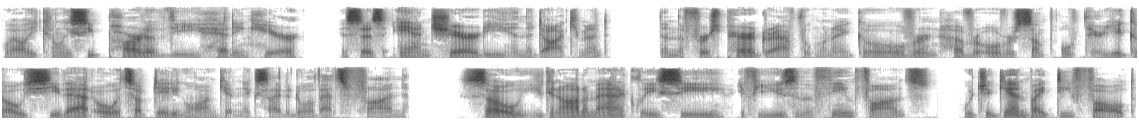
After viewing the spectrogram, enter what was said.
Well, you can only see part of the heading here. It says and charity in the document then the first paragraph. But when I go over and hover over something, oh, there you go. See that? Oh, it's updating. Oh, I'm getting excited. Oh, that's fun. So you can automatically see if you're using the theme fonts, which again, by default,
